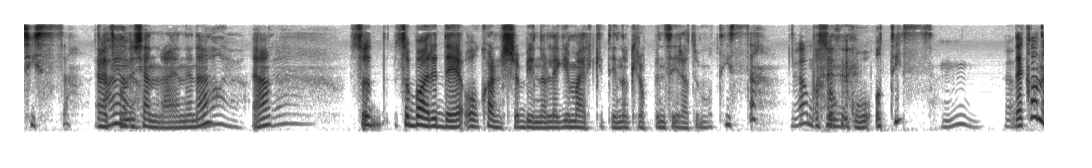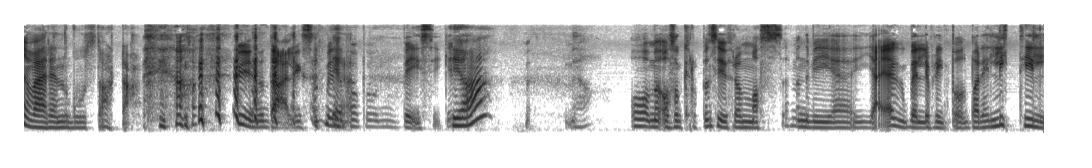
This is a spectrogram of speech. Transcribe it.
tisse. Jeg vet Ja, ikke ja, om du kjenner deg igjen i det? Ja, ja. Ja. Så, så bare det å kanskje begynne å legge merke til når kroppen sier at du må tisse, Ja, og så gå og tisse, Mm, ja. det kan jo være en god start, da. Begynne der, liksom. Begynne Ja. på, på basicen. Ja, Ja. Og, men også kroppen sier fra masse, men vi, eh, jeg er veldig flink på bare litt til.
